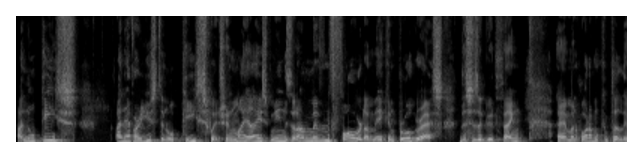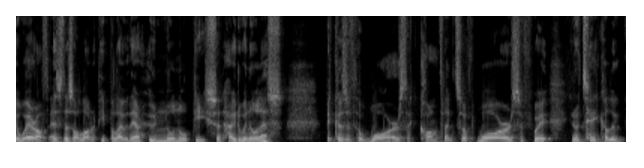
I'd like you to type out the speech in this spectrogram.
I know peace. I never used to know peace, which in my eyes means that I'm moving forward. I'm making progress. This is a good thing. Um, and what I'm completely aware of is there's a lot of people out there who know no peace. And how do we know this? Because of the wars, the conflicts of wars. If we, you know, take a look,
